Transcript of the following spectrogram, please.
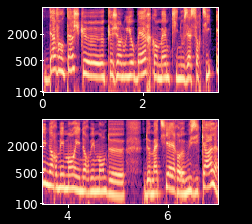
Davantage que, que Jean-Louis Aubert, quand même, qui nous a sorti énormément, énormément de, de matière euh, musicale,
